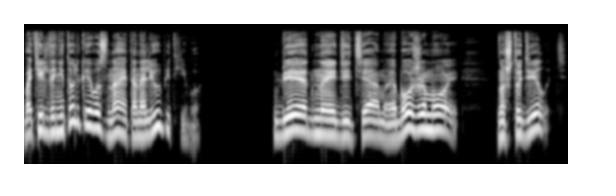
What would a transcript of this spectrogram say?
Батильда не только его знает, она любит его. Бедное дитя мое, боже мой! Но что делать?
